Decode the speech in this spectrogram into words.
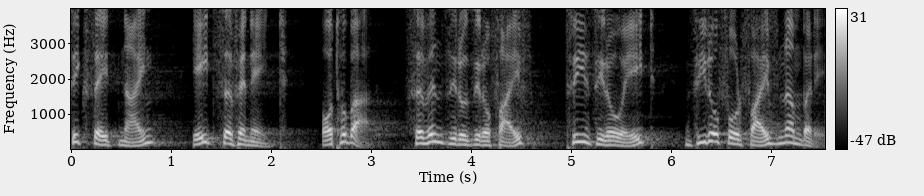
six eight nine eight seven eight অথবা seven zero zero five three zero eight zero four five নম্বরে।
